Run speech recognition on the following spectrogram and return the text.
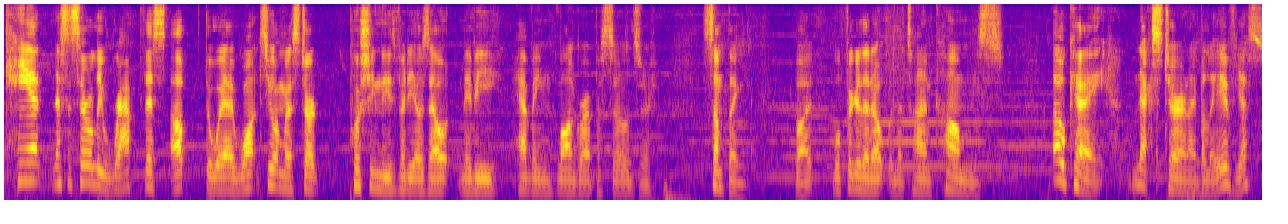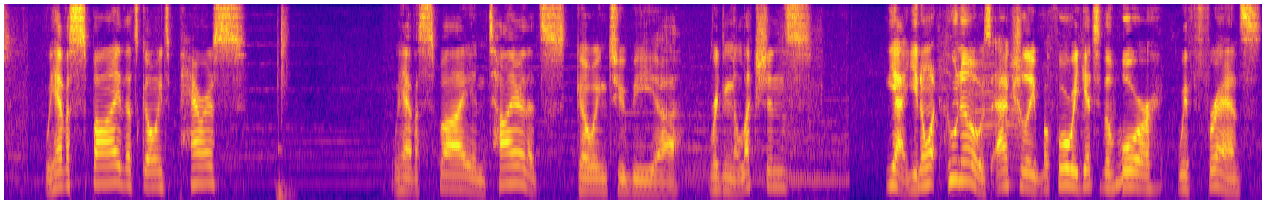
can't necessarily wrap this up the way I want to, I'm going to start pushing these videos out, maybe having longer episodes or something. But we'll figure that out when the time comes. Okay, next turn, I believe, yes? We have a spy that's going to Paris. We have a spy in Tyre that's going to be uh, rigging elections. Yeah, you know what? Who knows? Actually, before we get to the war with France,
